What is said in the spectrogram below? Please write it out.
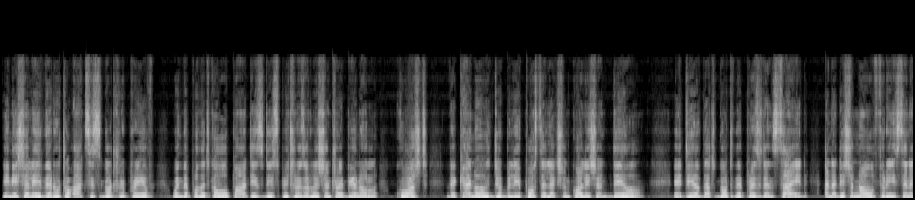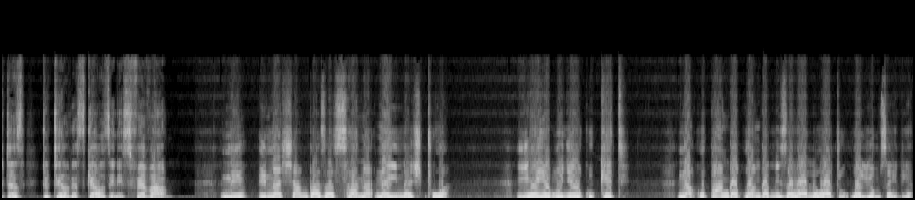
Initially, the Ruto axis got reprieve when the political party's dispute resolution tribunal quashed the KANU Jubilee post-election coalition deal, a deal that got the president's side an additional three senators to tilt the scales in his favor. ni inashangaza sana na inashtua yeye mwenyewe kuketi na kupanga kuangamiza wale watu waliomsaidia.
